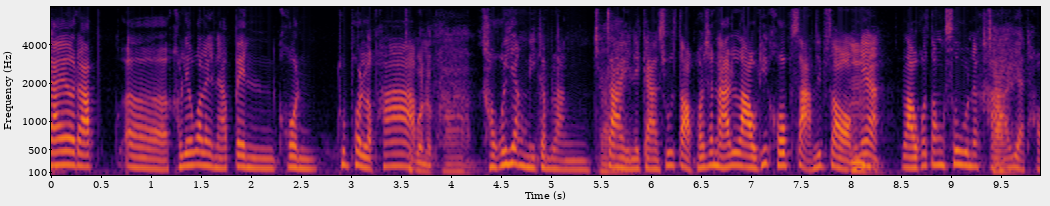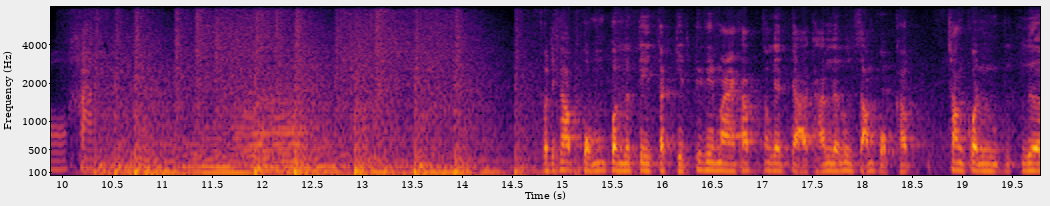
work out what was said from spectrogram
ได้รับเอ่อเขาเรียกว่าอะไรนะ เป็นคน ทุพพลภาทุพกพลภาพ เขาก็ยังมีกำลังใช่ใจในการสู้ต่อ เพราะฉะนั้นเราที่ครบ 32 เนี่ย เราก็ต้องสู้นะคะใช่อย่าท้อค่ะ สวัสดีครับ ผมพลเรือตรีจักรกิจพิพิมายครับนักเรียนจ่าฐานเรือรุ่น 36 ครับ ช่างกลเรือ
